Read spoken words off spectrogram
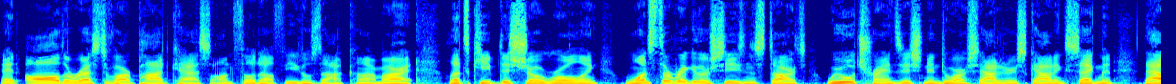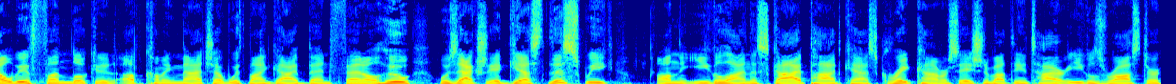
and all the rest of our podcasts on PhiladelphiaEagles.com. All right, let's keep this show rolling. Once the regular season starts, we will transition into our Saturday scouting segment. That will be a fun look at an upcoming matchup with my guy, Ben Fennell, who was actually a guest this week on the Eagle Eye in the Sky podcast. Great conversation about the entire Eagles roster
